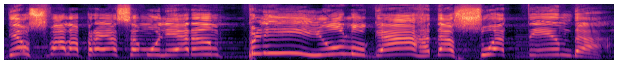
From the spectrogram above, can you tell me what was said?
Deus fala para essa mulher: amplie o lugar da sua tenda.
